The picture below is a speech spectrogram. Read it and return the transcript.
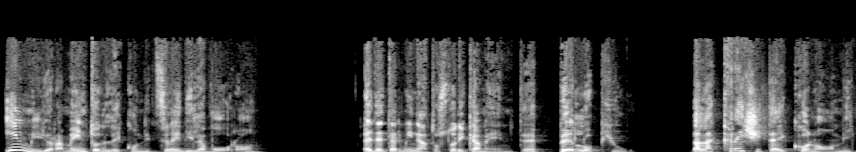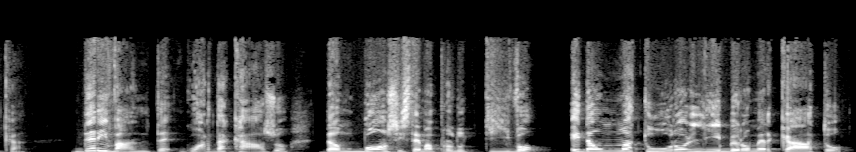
il miglioramento delle condizioni di lavoro è determinato storicamente per lo più dalla crescita economica derivante, guarda caso, da un buon sistema produttivo e da un maturo libero mercato.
